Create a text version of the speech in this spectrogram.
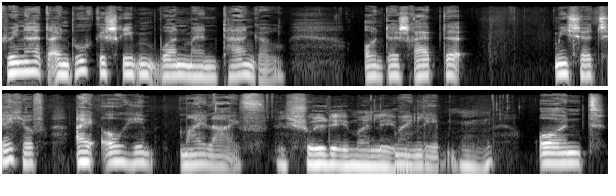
Quinn hat ein Buch geschrieben, One Man Tango, und da schreibt er, Misha Tschechow, I owe him my life. Ich schulde ihm mein Leben. Mein Leben. Mhm. Und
